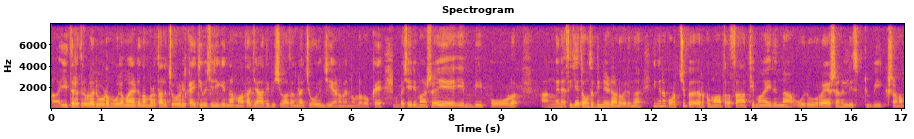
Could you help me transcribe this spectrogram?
ഈ തരത്തിലുള്ള രൂഢമൂലമായിട്ട് നമ്മുടെ തലച്ചോറിൽ കയറ്റി വെച്ചിരിക്കുന്ന മതജാതി വിശ്വാസങ്ങളെ ചോദ്യം ചെയ്യണമെന്നുള്ളതൊക്കെ മുണ്ടശ്ശേരി മാഷ് എ- ബി പോൾ അങ്ങനെ സി ജെ തോമസ് പിന്നീടാണ് വരുന്നത്. ഇങ്ങനെ കുറച്ച് പേർക്ക് മാത്രം സാധ്യമായിരുന്ന ഒരു റേഷണലിസ്റ്റ് വീക്ഷണം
